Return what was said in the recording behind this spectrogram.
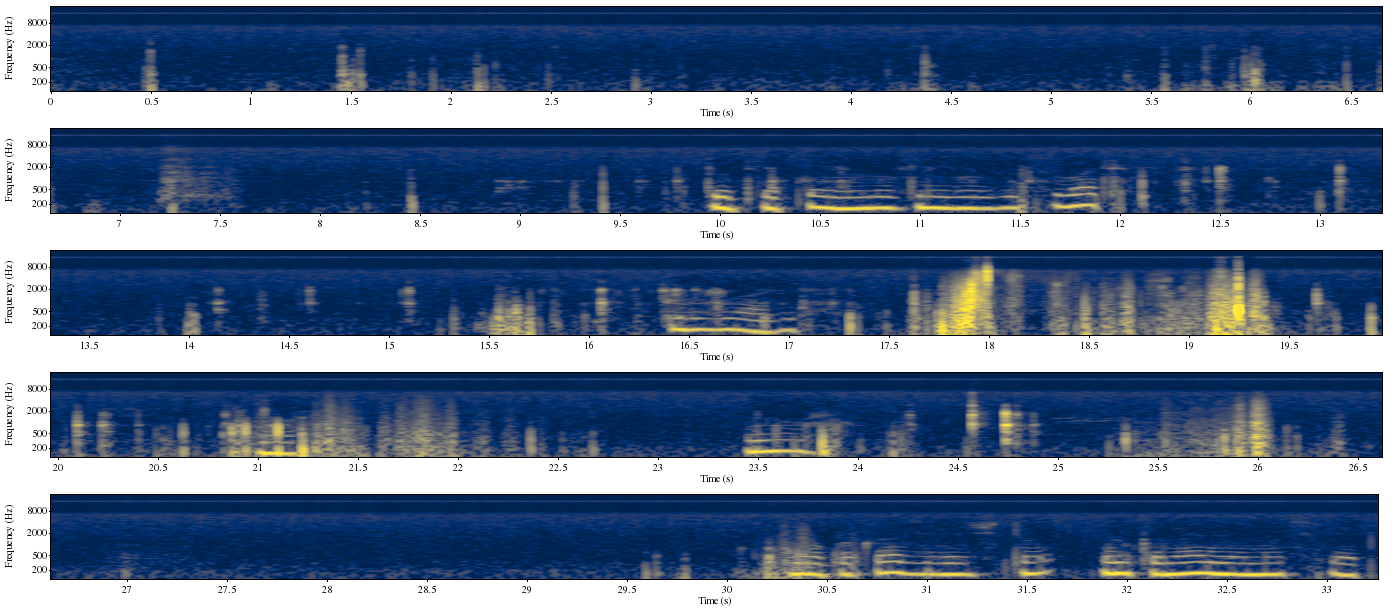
Тут я понял, нужно его засувать. Не влазит. Вот. Ну, но показывает, что он канальный мосфет.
